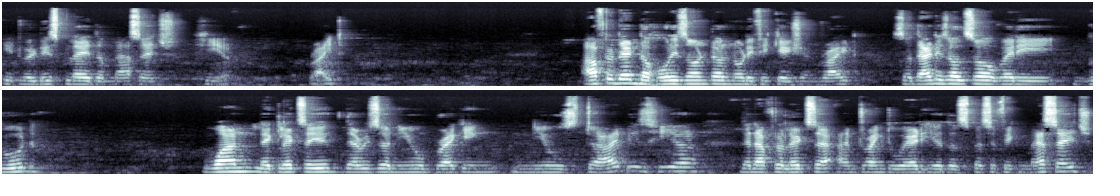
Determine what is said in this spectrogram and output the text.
it will display the message here right? After that the horizontal notification right? So that is also very good one like let's say there is a new breaking news type is here. Then after let's say i'm trying to add here the specific message.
